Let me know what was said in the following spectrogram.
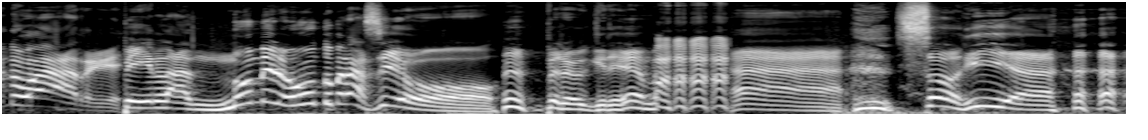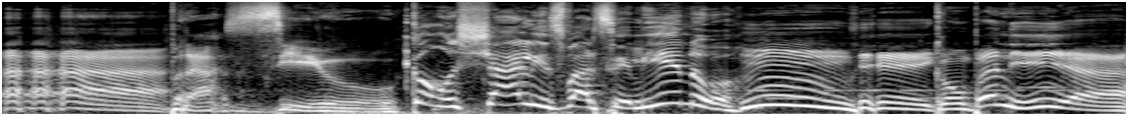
no ar pela número 1 um do Brasil. Programa Sorria Brasil. Com Charles Marcelino. Hum, companhia.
